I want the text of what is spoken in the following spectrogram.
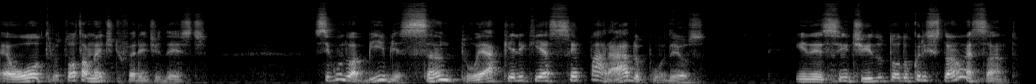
é outro, totalmente diferente deste. Segundo a Bíblia, santo é aquele que é separado por Deus. E nesse sentido, todo cristão é santo.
